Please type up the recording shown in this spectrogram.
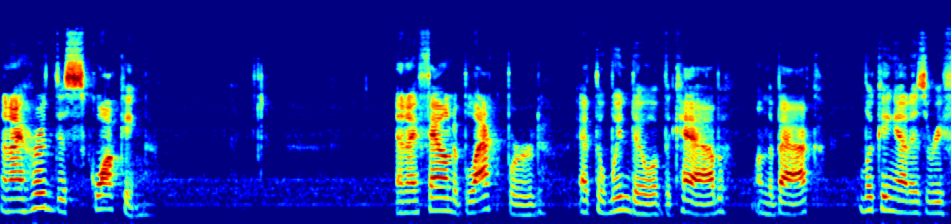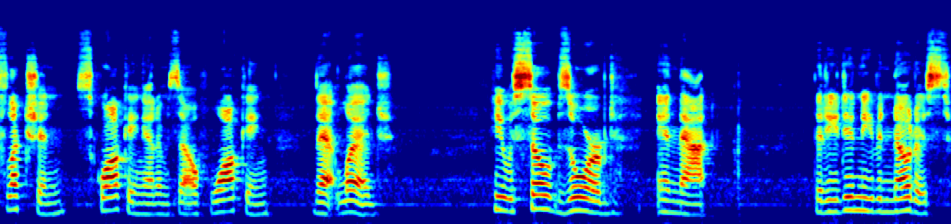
And I heard this squawking and I found a blackbird at the window of the cab on the back, looking at his reflection, squawking at himself, walking that ledge. He was so absorbed in that that he didn't even notice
